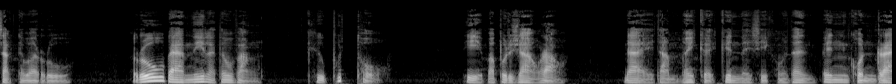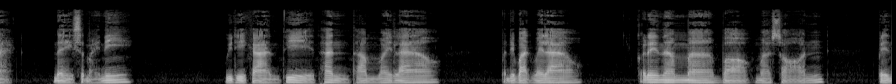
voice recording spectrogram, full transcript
สักแต่ว่ารู้ รู้แบบนี้แหละท่านฟัง คือพุทโธ ที่พระพุทธเจ้าของเราได้ทำให้เกิดขึ้นในชีวิตของท่านเป็นคนแรก ในสมัยนี้ วิธีการที่ท่านทำไว้แล้ว ปฏิบัติไว้แล้ว ก็ได้นำมาบอกมาสอน เป็น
